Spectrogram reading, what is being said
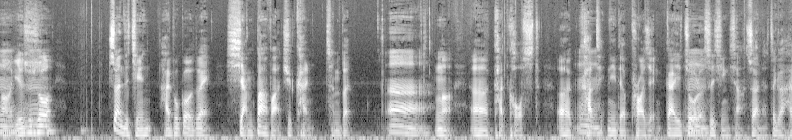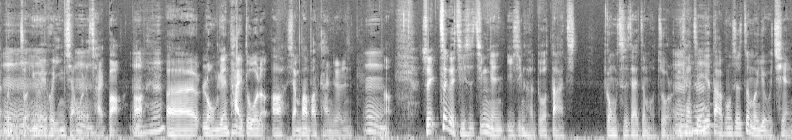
啊，也就是说赚的钱还不够，对，想办法去砍成本。嗯啊呃，cut cost，呃，cut 你的 project 该做的事情，想算了，这个还不能做，因为会影响我的财报啊。呃，冗员太多了啊，想办法砍人。嗯啊，所以这个其实今年已经很多大。公司在这么做了，你看这些大公司这么有钱，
